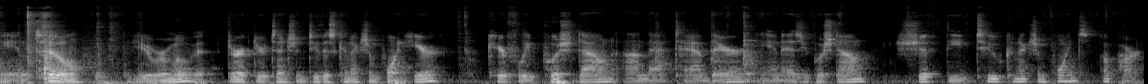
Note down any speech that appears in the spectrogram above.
until you remove it. Direct your attention to this connection point here. Carefully push down on that tab there, and as you push down, shift the two connection points apart.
